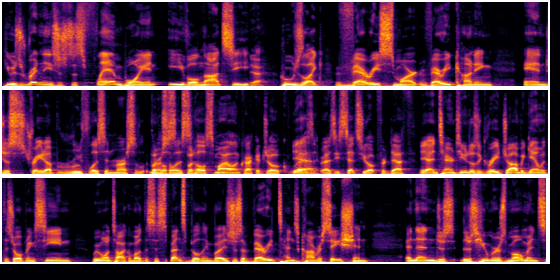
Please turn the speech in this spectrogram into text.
he was written, he's just this flamboyant, evil Nazi Yeah. who's like very smart, very cunning, and just straight up ruthless and mercil- But he'll, merciless. but he'll smile and crack a joke Yeah. as, as he sets you up for death. Yeah, and Tarantino does a great job again with this opening scene. We won't talk about the suspense building, but it's just a very tense conversation. And then just there's humorous moments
